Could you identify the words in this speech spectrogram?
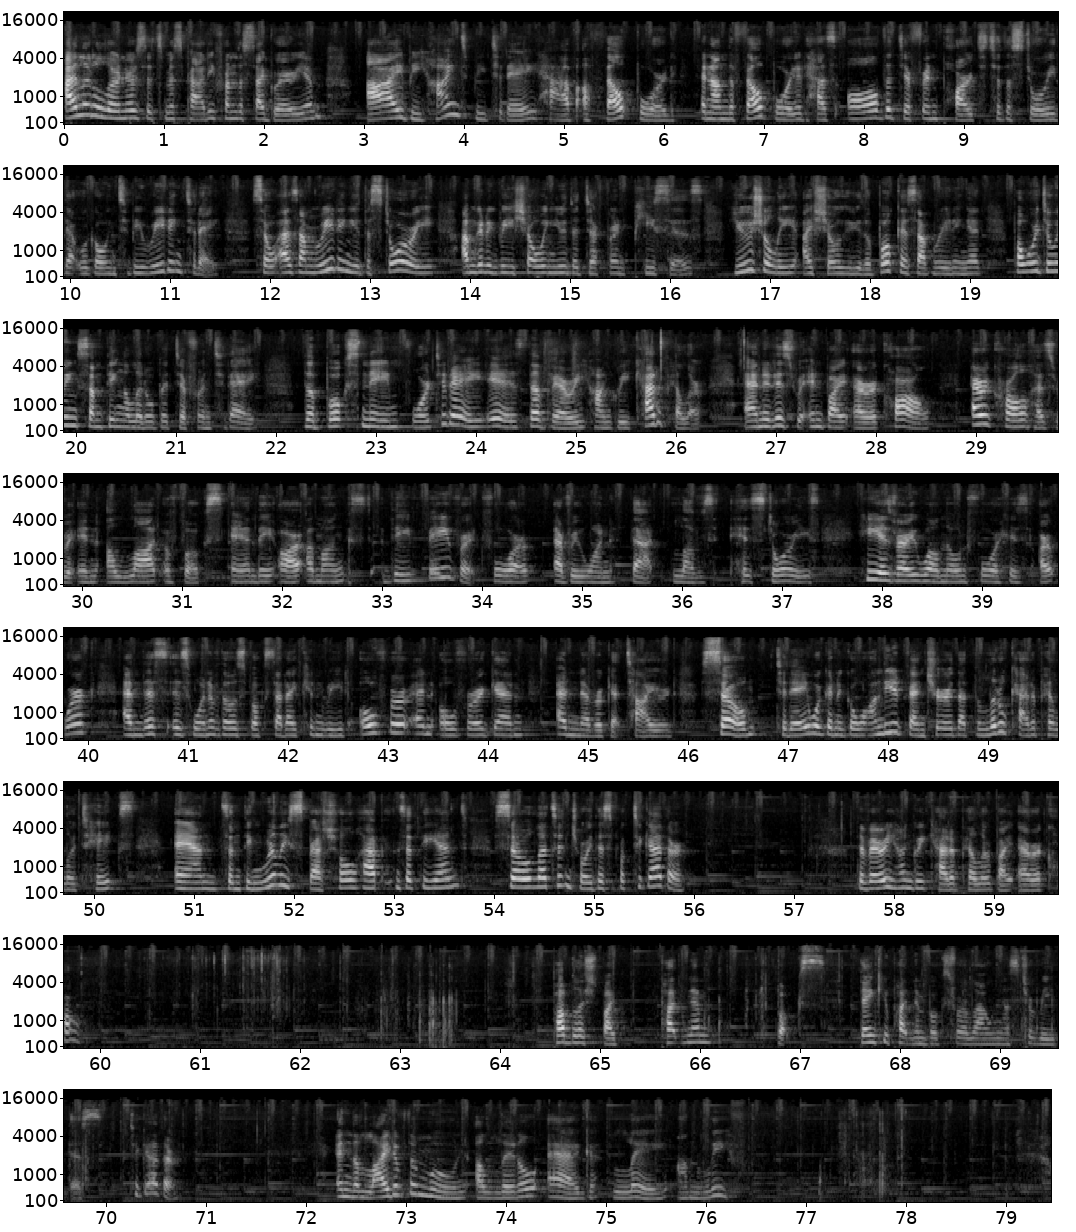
Hi, little learners. It's Miss Patty from the Cybrarium. I, behind me today, have a felt board. And on the felt board, it has all the different parts to the story that we're going to be reading today. So as I'm reading you the story, I'm going to be showing you the different pieces. Usually I show you the book as I'm reading it, but we're doing something a little bit different today. The book's name for today is The Very Hungry Caterpillar, and it is written by Eric Carle. Eric Carle has written a lot of books, and they are amongst the favorite for everyone that loves his stories. He is very well known for his artwork, and this is one of those books that I can read over and over again and never get tired. So today we're going to go on the adventure that the little caterpillar takes, and something really special happens at the end. So let's enjoy this book together. The Very Hungry Caterpillar by Eric Carle. Published by Putnam Books. Thank you, Putnam Books, for allowing us to read this together. In the light of the moon, a little egg lay on the leaf.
